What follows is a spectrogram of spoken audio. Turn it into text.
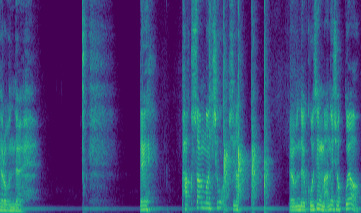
여러분들. 네, 박수 한번 치고 갑시다. 여러분들 고생 많으셨고요.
